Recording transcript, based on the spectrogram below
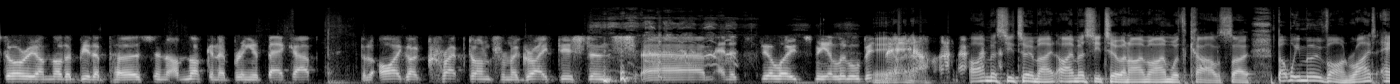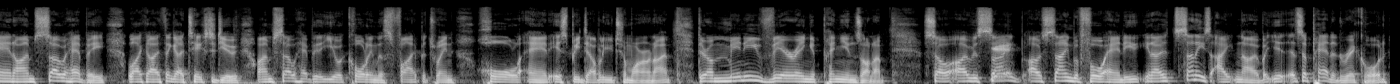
story. I'm not a bitter person. I'm not going to bring it back up. But I got crapped on from a great distance, um, and it still eats me a little bit Yeah, I now. know. I miss you too, mate. I miss you too, and I'm I'm with Carl. So, but we move on, right? And I'm so happy. Like I think I texted you. I'm so happy that you are calling this fight between Hall and SBW tomorrow night. There are many varying opinions on it. So I was saying, I was saying before, Andy. You know, Sonny's eight zero, but it's a padded record,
